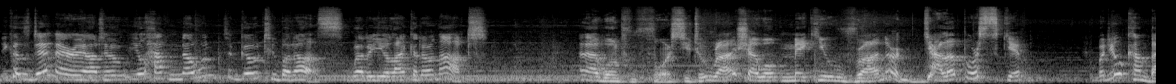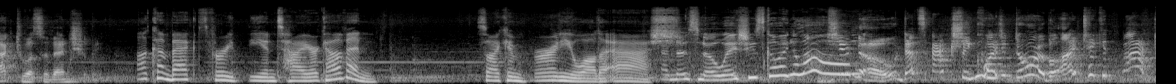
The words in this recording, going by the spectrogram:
Because then, Ariado, you'll have no one to go to but us, whether you like it or not. And I won't force you to rush, I won't make you run or gallop or skip, but you'll come back to us eventually. I'll come back for the entire coven. So I can burn you all to ash. And there's no way she's going alone. You know, that's actually quite hmm. adorable. I take it back.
